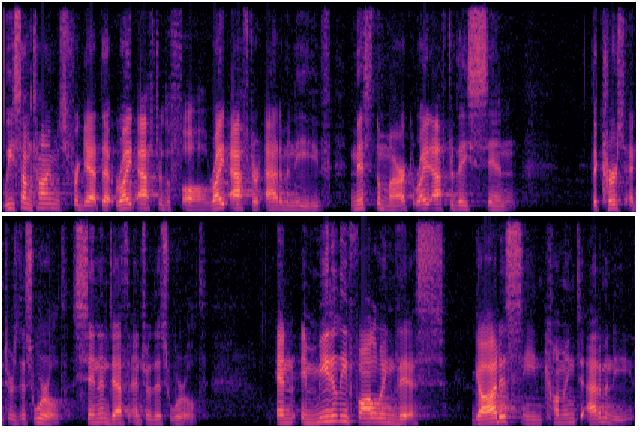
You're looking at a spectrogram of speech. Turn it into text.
We sometimes forget that right after the fall, right after Adam and Eve missed the mark, right after they sin, the curse enters this world. Sin and death enter this world. And immediately following this, God is seen coming to Adam and Eve,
